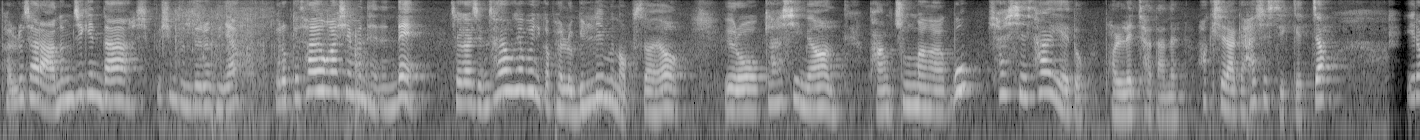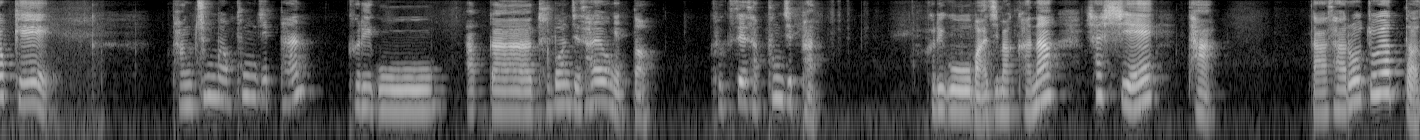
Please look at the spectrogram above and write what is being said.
별로 잘 안 움직인다 싶으신 분들은 그냥 이렇게 사용하시면 되는데 제가 지금 사용해보니까 별로 밀림은 없어요. 이렇게 하시면 방충망하고 샤시 사이에도 벌레 차단을 확실하게 하실 수 있겠죠? 이렇게 방충망 풍지판 그리고 아까 두 번째 사용했던 극세사 풍지판 그리고 마지막 하나 샤시에 다 나사로 쪼였던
